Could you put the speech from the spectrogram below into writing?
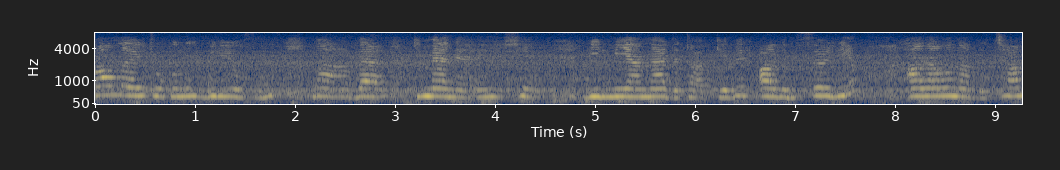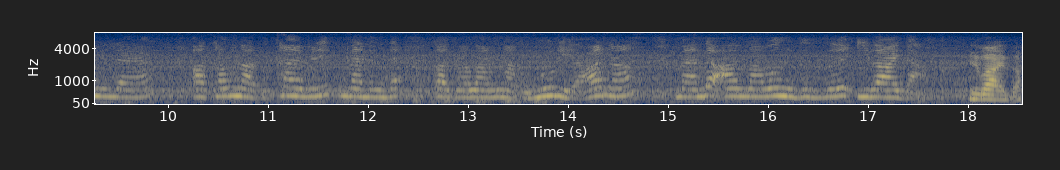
Vallahi çokunuz biliyorsunuz. Ha, belki beni e, şey, bilmeyenler de takip edip adımı söyleyeyim. Anamın adı Çavile, atamın adı Temrit, benim de gagalarımın adı Nuriye Aras. Ben de anamın kızı İlayda. İlayda.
